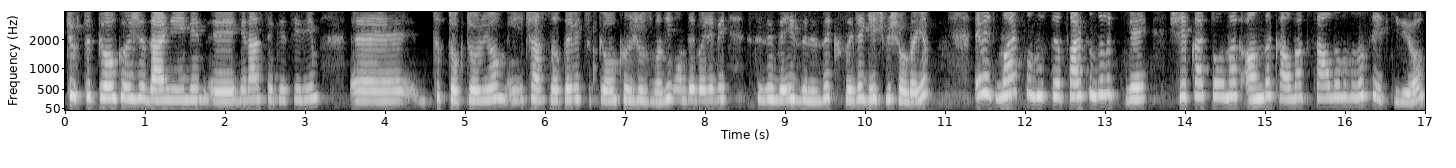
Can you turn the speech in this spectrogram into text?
Türk Tıbbi Onkoloji Derneği'nin e, genel sekreteriyim. E, tıp doktoruyum. E, iç hastalıkları ve tıbbi onkoloji uzmanıyım. Onu da böyle bir sizin de izninizle kısaca geçmiş olayım. Evet, mindfulness'ta farkındalık ve şefkatli olmak, anda kalmak sağlığımızı nasıl etkiliyor?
